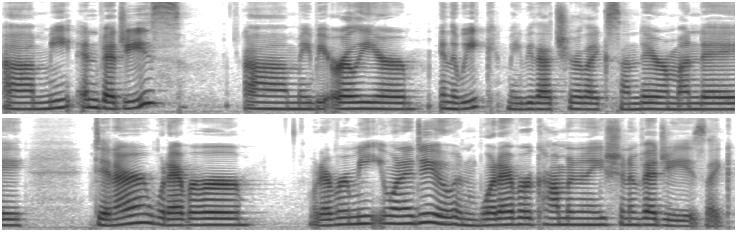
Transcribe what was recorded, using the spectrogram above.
uh, meat and veggies, um, maybe earlier in the week. Maybe that's your like Sunday or Monday dinner, whatever whatever meat you want to do, and whatever combination of veggies. Like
